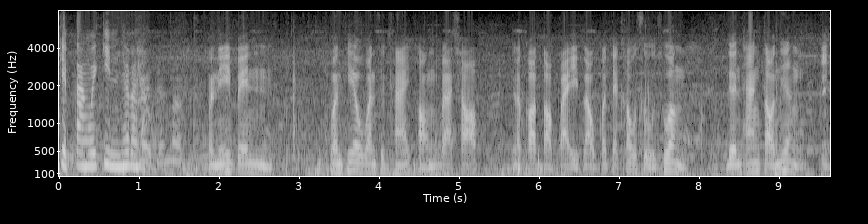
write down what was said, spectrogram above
เก็บตังค์ไว้กินใช่ไหมวันนี้เป็นวันเที่ยววันสุดท้ายของบาช็อปแล้วก็ต่อไปเราก็จะเข้าสู่ช่วงเดินทางต่อเนื่องอีก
